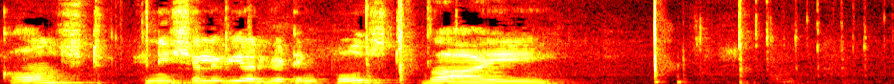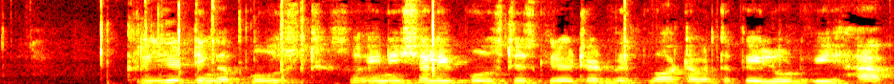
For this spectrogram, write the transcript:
Const, initially we are getting post by creating a post. So initially post is created with whatever the payload we have.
